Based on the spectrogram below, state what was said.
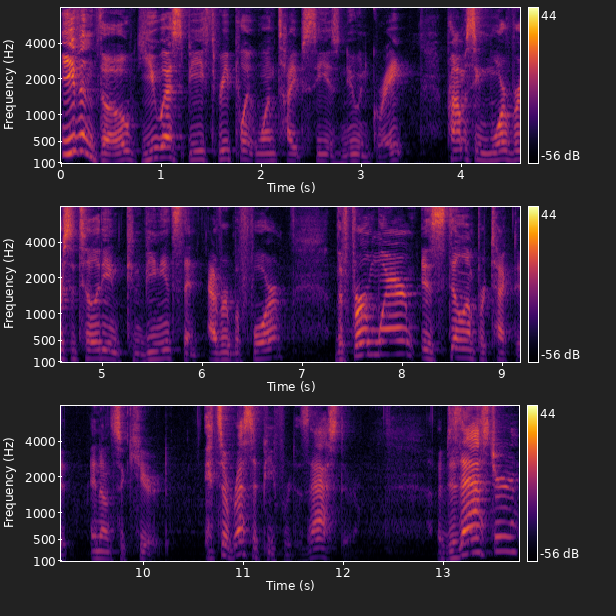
Even though USB 3.1 Type-C is new and great, promising more versatility and convenience than ever before, the firmware is still unprotected and unsecured. It's a recipe for disaster. A disaster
